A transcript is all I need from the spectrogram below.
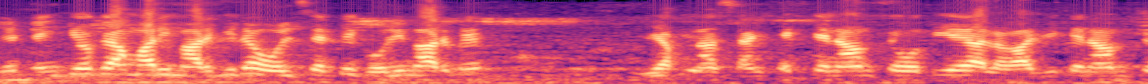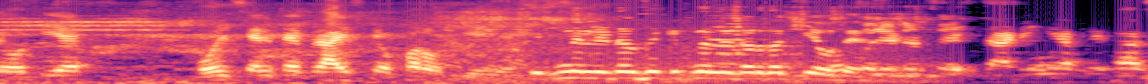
ये टैंकियों के हमारी मार्केट है होलसेल के गोली मार में। ये अपना सेंटेक के नाम से होती है अलगाजी के नाम से होती है। होलसेल पे प्राइस के ऊपर होती है कितने लीटर से कितने लीटर तक के होते हैं? लीटर से स्टार्टिंग है अपने पास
